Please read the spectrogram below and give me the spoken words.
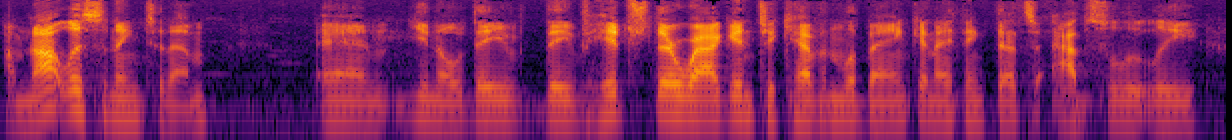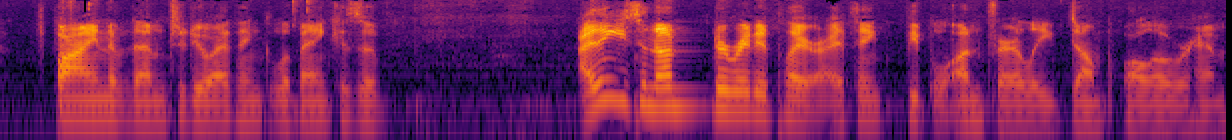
I'm not listening to them. And you know they've they've hitched their wagon to Kevin Labanc, and I think that's absolutely fine of them to do. I think Labanc is a I think he's an underrated player. I think people unfairly dump all over him,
